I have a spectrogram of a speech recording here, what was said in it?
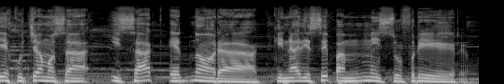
Ahí escuchamos a Isaac Ednora, que nadie sepa mi sufrir.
